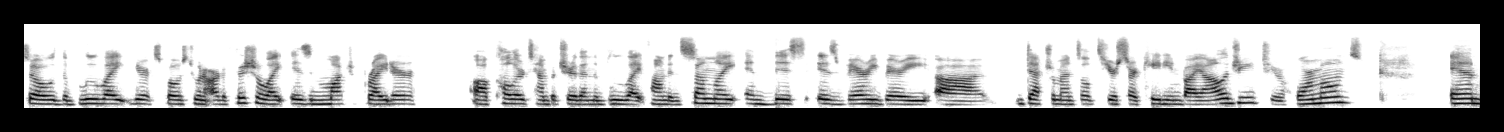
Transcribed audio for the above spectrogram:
So the blue light you're exposed to an artificial light is much brighter uh, color temperature than the blue light found in sunlight. And this is very, very uh, detrimental to your circadian biology, to your hormones. And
